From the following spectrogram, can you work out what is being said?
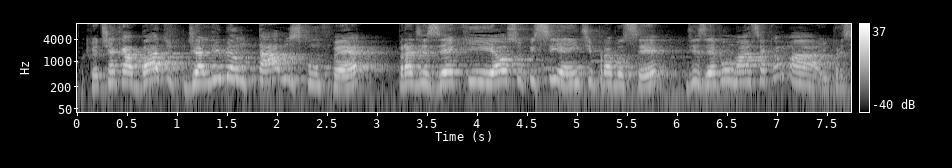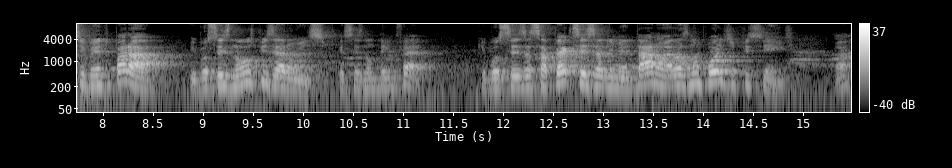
Porque eu tinha acabado de, alimentá-los com fé para dizer que é o suficiente para você dizer para o mar se acalmar e para esse vento parar. E vocês não fizeram isso, porque vocês não têm fé. Que vocês, essa fé que vocês alimentaram, elas não foi suficiente. Né?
